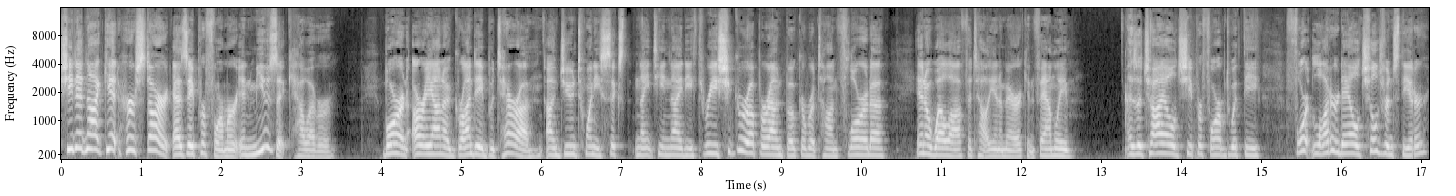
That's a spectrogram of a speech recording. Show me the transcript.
She did not get her start as a performer in music, however. Born Ariana Grande Butera on June 26, 1993, she grew up around Boca Raton, Florida, in a well off Italian American family. As a child, she performed with the Fort Lauderdale Children's Theater,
